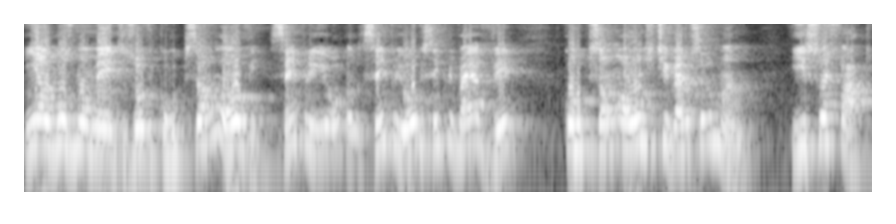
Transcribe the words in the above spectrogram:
Em alguns momentos houve corrupção? Houve. Sempre, sempre houve, sempre vai haver corrupção onde tiver o ser humano. Isso é fato.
